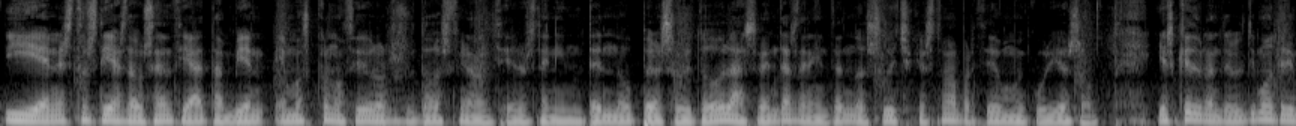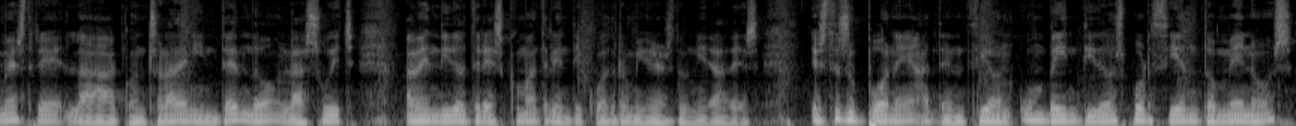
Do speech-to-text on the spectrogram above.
Y en estos días de ausencia también hemos conocido los resultados financieros de Nintendo, pero sobre todo las ventas de Nintendo Switch, que esto me ha parecido muy curioso. Y es que durante el último trimestre la consola de Nintendo, la Switch, ha vendido 3,34 millones de unidades. Esto supone, atención, un 22% menos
